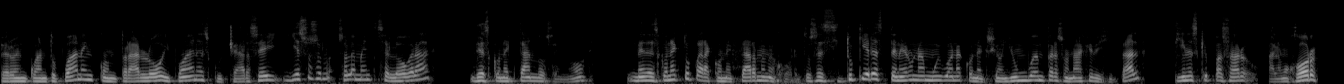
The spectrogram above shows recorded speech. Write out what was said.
pero en cuanto puedan encontrarlo y puedan escucharse, y eso solamente se logra desconectándose, ¿no? Me desconecto para conectarme mejor. Entonces, si tú quieres tener una muy buena conexión y un buen personaje digital, tienes que pasar a lo mejor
